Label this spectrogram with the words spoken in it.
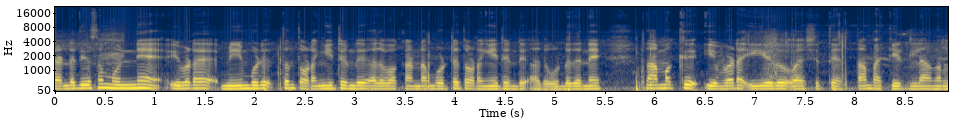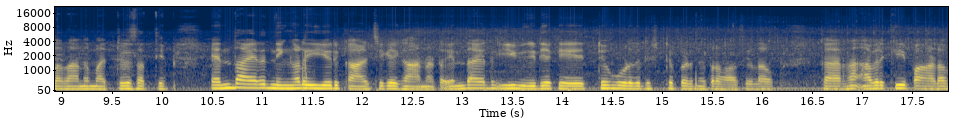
രണ്ട് ദിവസം മുന്നേ ഇവിടെ മീൻപിടുത്തം തുടങ്ങിയിട്ടുണ്ട്. അഥവാ കണ്ടംപൊട്ട് തുടങ്ങിയിട്ടുണ്ട്. അതുകൊണ്ട് തന്നെ നമുക്ക് ഇവിടെ ഈ ഒരു വശത്ത് എത്താൻ പറ്റിയിട്ടില്ല എന്നുള്ളതാണ് മറ്റൊരു സത്യം. എന്തായാലും നിങ്ങൾ ഈ ഒരു കാഴ്ചയ്ക്ക് കാണട്ടോ. എന്തായാലും ഈ വീഡിയോ ഒക്കെ ഏറ്റവും കൂടുതൽ ഇഷ്ടപ്പെടുന്ന പ്രവാസികളാവും. കാരണം അവർക്ക് ഈ പാടം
